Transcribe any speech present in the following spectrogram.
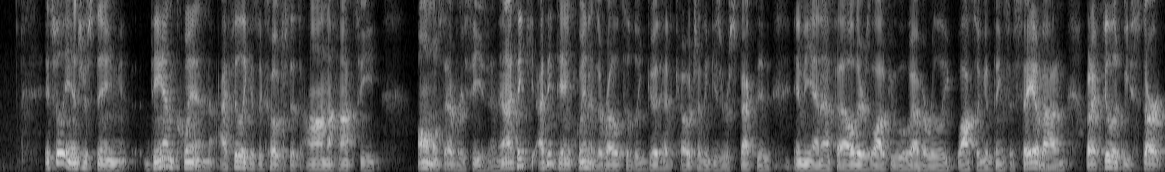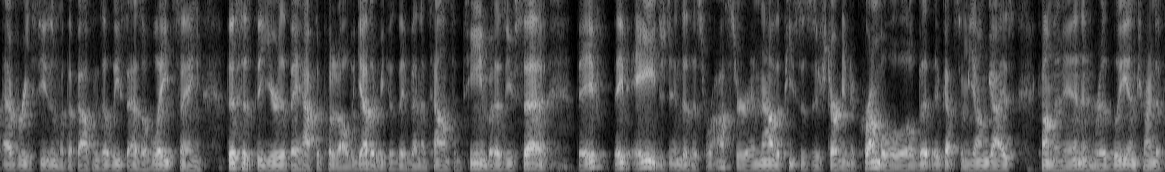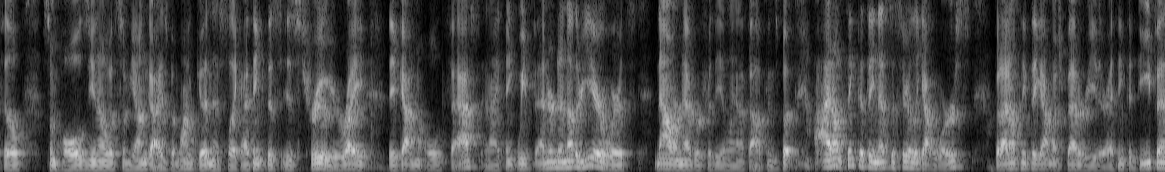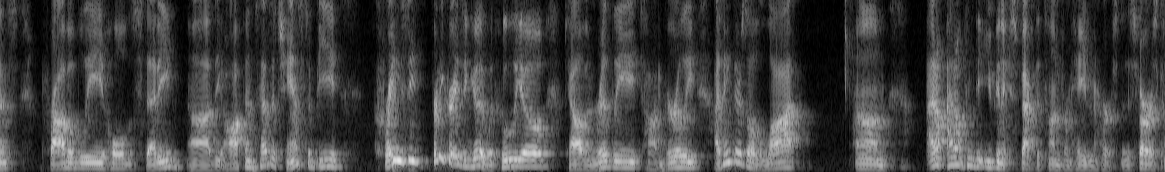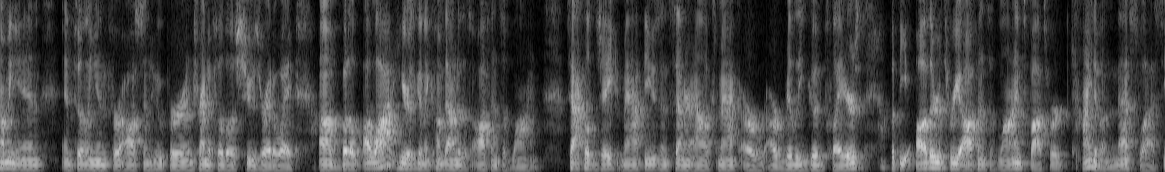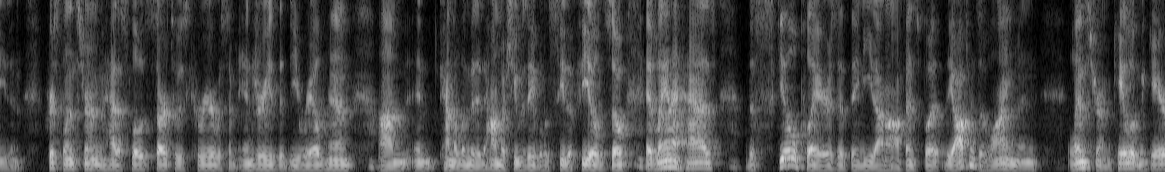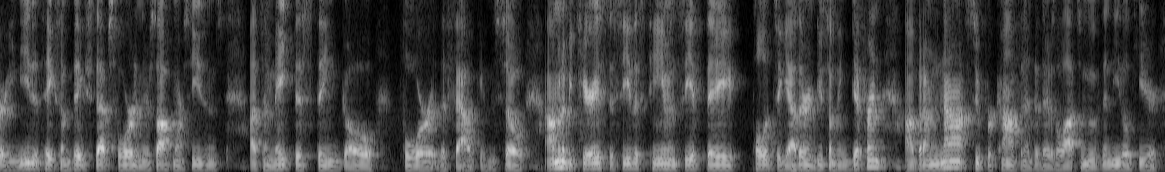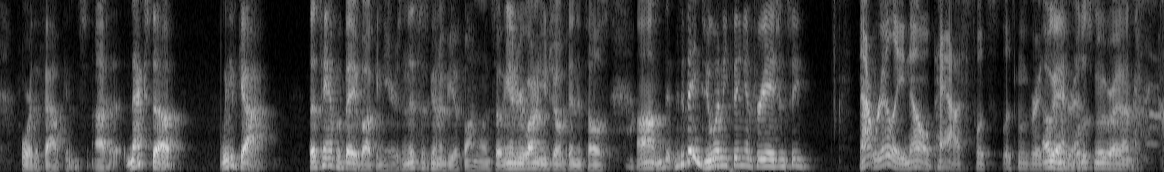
it's really interesting. Dan Quinn, I feel like is a coach that's on the hot seat almost every season. And I think I think Dan Quinn is a relatively good head coach. I think he's respected in the NFL. There's a lot of people who have a really lots of good things to say about him. But I feel like we start every season with the Falcons, at least as of late, saying this is the year that they have to put it all together because they've been a talented team. But as you said, they've they've aged into this roster and now the pieces are starting to crumble a little bit. They've got some young guys coming in and Ridley and trying to fill some holes, you know, with some young guys. But my goodness, like I think this is true. You're right. They've gotten old fast, and I think we've entered another year where it's now or never for the Atlanta Falcons. But I don't think that they necessarily got worse, but I don't think they got much better either. I think the defense probably holds steady. Uh, the offense has a chance to be crazy, pretty crazy good with Julio, Calvin Ridley, Todd Gurley. I think there's a lot. Um, I don't I don't think that you can expect a ton from Hayden Hurst as far as coming in and filling in for Austin Hooper and trying to fill those shoes right away. Uh, but a, a, lot here is going to come down to this offensive line. Tackle Jake Matthews and center Alex Mack are, are really good players, but the other three offensive line spots were kind of a mess last season. Chris Lindstrom had a slow start to his career with some injuries that derailed him um, and kind of limited how much he was able to see the field. So Atlanta has the skill players that they need on offense, but the offensive linemen, Lindstrom, Kaleb McGary, need to take some big steps forward in their sophomore seasons uh, to make this thing go for the Falcons. So I'm going to be curious to see this team and see if they pull it together and do something different. Uh, but I'm not super confident that there's a lot to move the needle here for the Falcons. Uh, next up, we've got the Tampa Bay Buccaneers, and this is going to be a fun one. So, Andrew, why don't you jump in and tell us? Um, did, did they do anything in free agency? Not really. No, pass. Let's let's move right. On. Okay, we'll just move right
